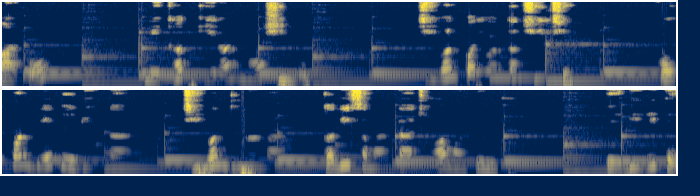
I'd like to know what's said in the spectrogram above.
બાળકો લેખક કિરણ મ જીવન પરિવર્તનશીલ છે. કોઈ પણ બે પેઢીઓના જીવન ધોરણમાં કદી સમાનતા જોવા મળતી નથી. પેઢી રીતે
